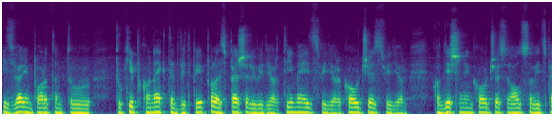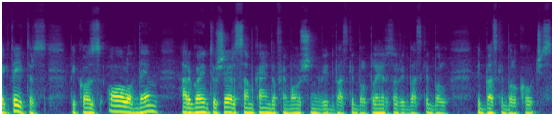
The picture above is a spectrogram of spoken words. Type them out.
it's very important to to keep connected with people, especially with your teammates, with your coaches, with your conditioning coaches, also with spectators, because all of them are going to share some kind of emotion with basketball players or with basketball with basketball coaches.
